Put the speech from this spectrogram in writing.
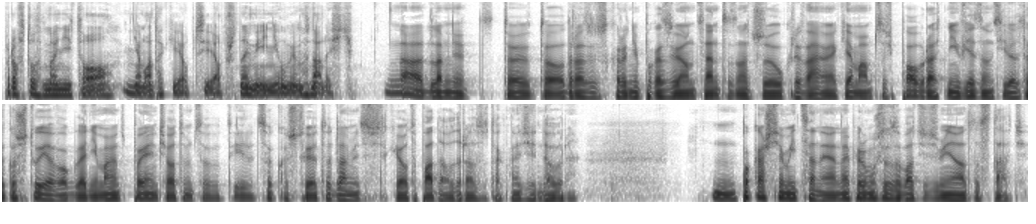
prosto z menu, to nie ma takiej opcji. Ja przynajmniej nie umiem znaleźć. No, dla mnie to, to od razu, skoro nie pokazują cen, to znaczy, że ukrywają. Jak ja mam coś pobrać, nie wiedząc, ile to kosztuje w ogóle, nie mając pojęcia o tym, co, ile, co kosztuje, to dla mnie coś takiego odpada od razu, tak na dzień dobry. Mm, pokażcie mi cenę. Ja najpierw muszę zobaczyć, czy mnie na to stać.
